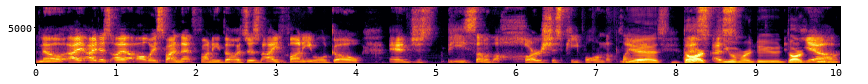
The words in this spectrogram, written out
No, I, I just I always find that funny though. It's just iFunny will go and just be some of the harshest people on the planet. yes, dark As- as- humor, dude. Dark Yeah. humor.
